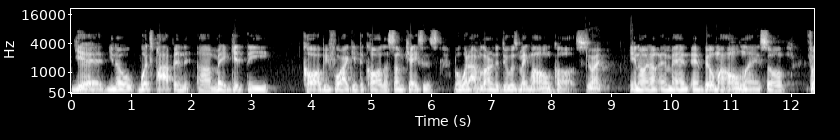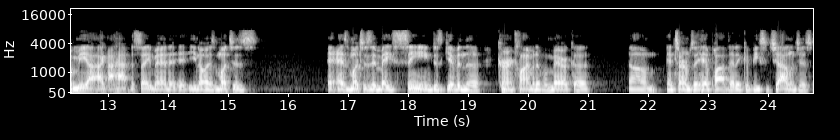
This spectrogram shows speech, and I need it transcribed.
yeah, you know, what's popping um, may get the call before I get the call in some cases. But what I've learned to do is make my own calls. Right. You know, and and and build my own lane. So for me, I, I have to say, man, it, you know, as much as as much as it may seem, just given the current climate of America, um, in terms of hip hop that it could be some challenges.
